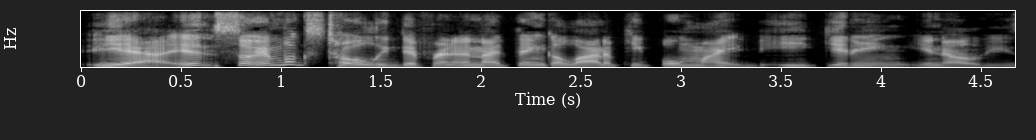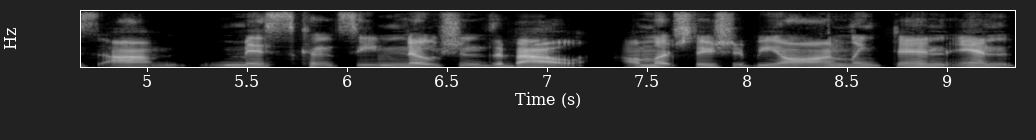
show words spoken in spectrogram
Yeah, it so it looks totally different. And I think a lot of people might be getting, you know, these um misconceived notions about how much they should be on LinkedIn. And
